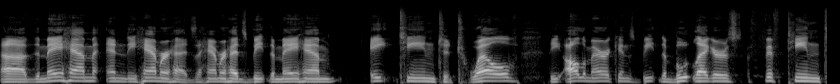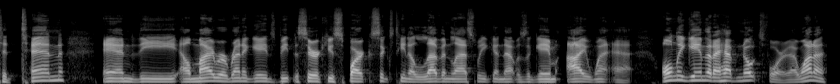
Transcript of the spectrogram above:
uh, the Mayhem and the Hammerheads. The Hammerheads beat the Mayhem 18 to 12. The All Americans beat the Bootleggers 15 to 10. And the Elmira Renegades beat the Syracuse Spark 16 11 last weekend. That was a game I went at. Only game that I have notes for. I want to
